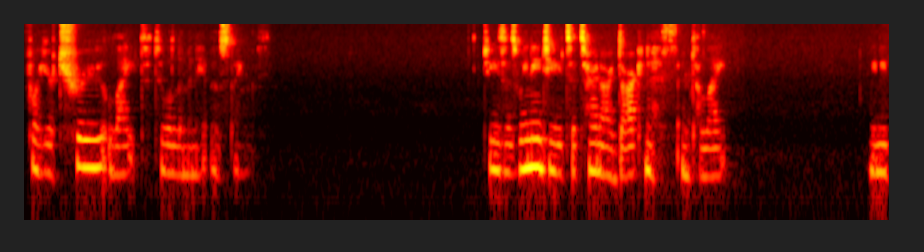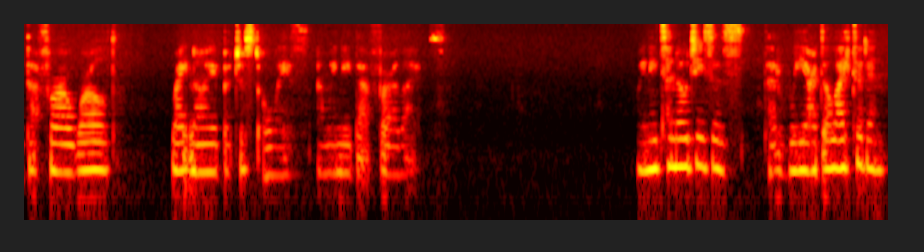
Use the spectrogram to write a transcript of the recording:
for your true light to illuminate those things. Jesus, we need you to turn our darkness into light. We need that for our world right now, but just always. And we need that for our lives. We need to know, Jesus, that we are delighted in.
